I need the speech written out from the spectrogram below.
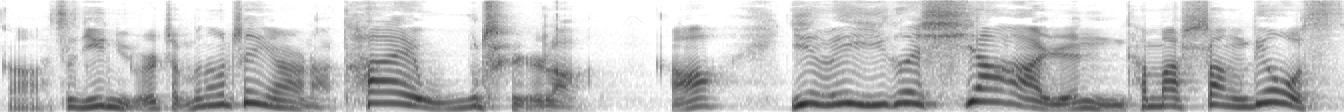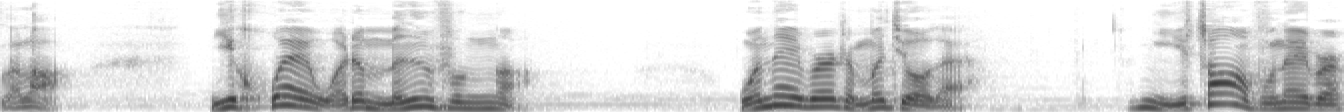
啊，自己女儿怎么能这样呢？太无耻了！啊，因为一个下人，你他妈上吊死了，你坏我这门风啊！我那边怎么交代？你丈夫那边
